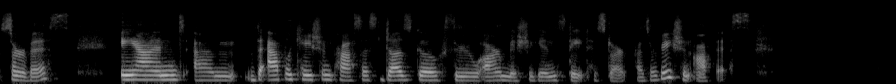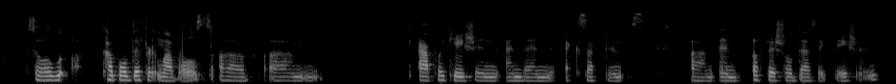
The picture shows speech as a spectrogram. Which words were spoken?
Service, and um, the application process does go through our Michigan State Historic Preservation Office. So a, couple different levels of um, application and then acceptance um, and official designation.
